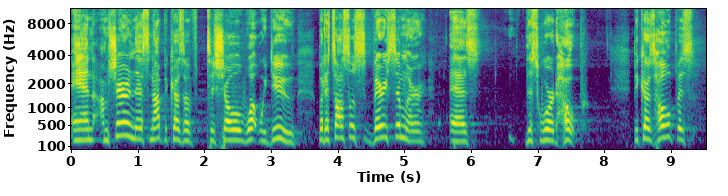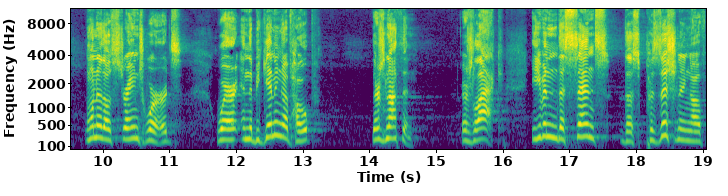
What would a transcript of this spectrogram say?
And I'm sharing this not because of to show what we do, but it's also very similar as this word hope. Because hope is one of those strange words where, in the beginning of hope, there's nothing, there's lack. Even the sense, the positioning of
